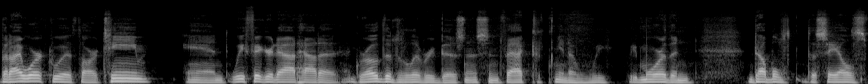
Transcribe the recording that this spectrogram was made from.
But I worked with our team and we figured out how to grow the delivery business. In fact, you know, we, we more than doubled the sales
